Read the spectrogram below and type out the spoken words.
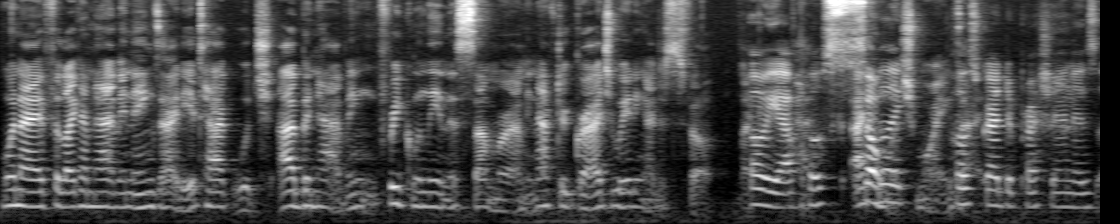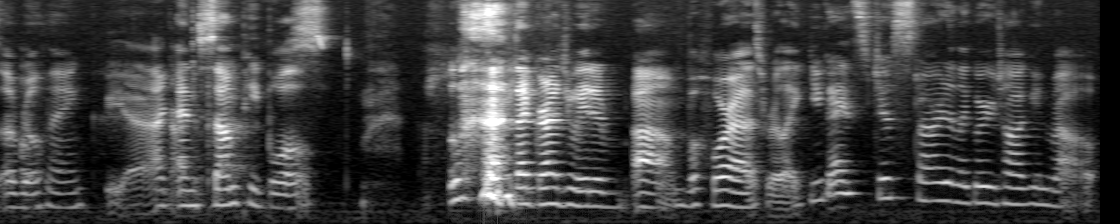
when I feel like I'm having an anxiety attack, which I've been having frequently in the summer. I mean, after graduating, I just felt like oh yeah, post so I feel much like more Post grad depression is a real thing. Yeah, I got and depressed. some people that graduated um, before us were like, "You guys just started. Like, what are you talking about?"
